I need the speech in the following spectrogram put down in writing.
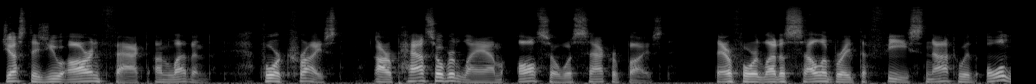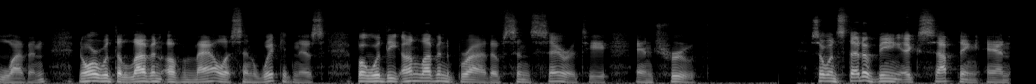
just as you are in fact unleavened. For Christ, our Passover lamb, also was sacrificed. Therefore, let us celebrate the feast not with old leaven, nor with the leaven of malice and wickedness, but with the unleavened bread of sincerity and truth. So instead of being accepting and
